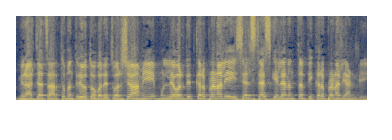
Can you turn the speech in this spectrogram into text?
मी राज्याचा अर्थमंत्री होतो बरेच वर्ष आम्ही मूल्यवर्धित कर प्रणाली सेल्स टॅक्स गेल्यानंतर ती कर प्रणाली आणली.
